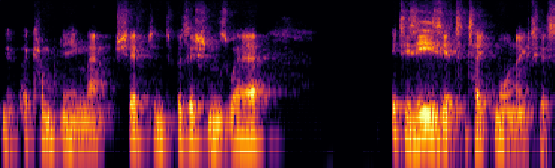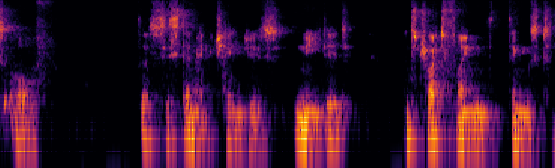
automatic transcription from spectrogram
you know, accompanying that shift into positions where it is easier to take more notice of the systemic changes needed and to try to find things to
